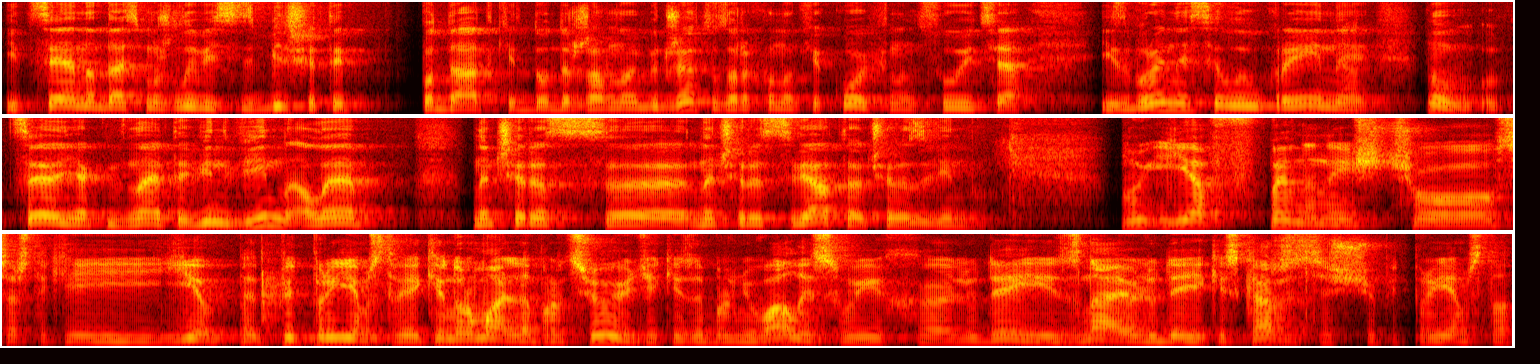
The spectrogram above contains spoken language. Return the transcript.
І це надасть можливість збільшити податки до державного бюджету, за рахунок якого фінансуються і Збройні Сили України. Ну, це, як знаєте, він-він, але не через, е, не через свято, а через війну. Ну і я впевнений, що все ж таки є підприємства, які нормально працюють, які забронювали своїх е, людей. Знаю людей, які скаржаться, що підприємства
